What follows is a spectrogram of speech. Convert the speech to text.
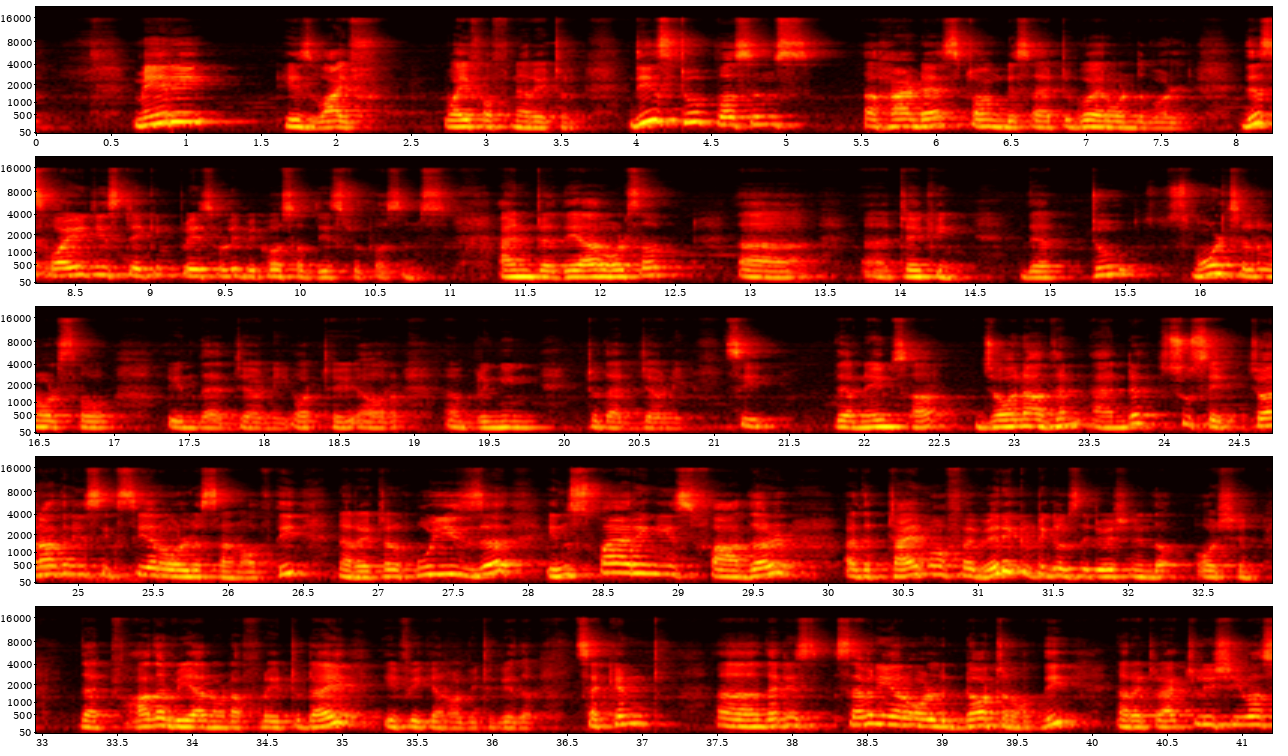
Mary, his wife, wife of narrator. These two persons had a strong desire to go around the world. This voyage is taking place only because of these two persons, and they are also uh, uh, taking their two small children also in that journey or ta- or uh, bringing to that journey. See, their names are Jonathan and Susan. Jonathan is six-year-old son of the narrator who is uh, inspiring his father at the time of a very critical situation in the ocean. That father, we are not afraid to die if we can all be together. Second, uh, that is seven-year-old daughter of the narrator. Actually, she was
